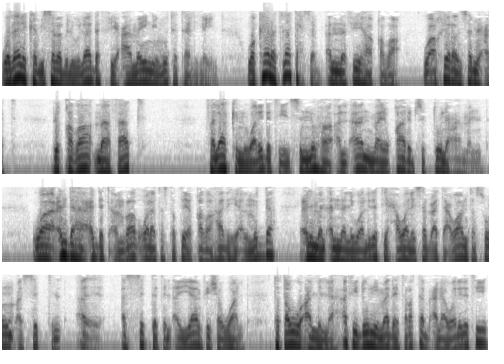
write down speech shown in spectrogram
وذلك بسبب الولادة في عامين متتاليين وكانت لا تحسب أن فيها قضاء وأخيرا سمعت بقضاء ما فات فلكن والدتي سنها الآن ما يقارب ستون عاما. وعندها عدة أمراض ولا تستطيع قضاء هذه المدة علما أن لوالدتي حوالي سبعة أعوام تصوم الست الستة الأيام في شوال. تطوعا لله. أفيدوني ماذا يترتب على والدتي؟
